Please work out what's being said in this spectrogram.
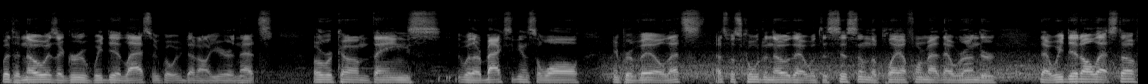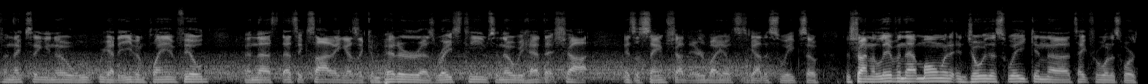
but to know as a group we did last week what we've done all year, and that's overcome things with our backs against the wall and prevail. That's that's what's cool to know that with the system, the playoff format that we're under, that we did all that stuff, and next thing you know, we got an even playing field, and that's that's exciting as a competitor, as race teams to know we have that shot. It's the same shot that everybody else has got this week. So just trying to live in that moment, enjoy this week, and uh, take for what it's worth.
